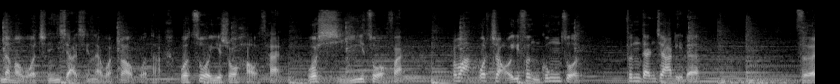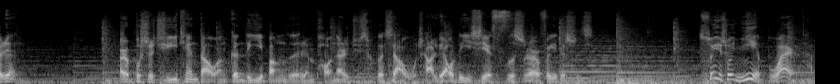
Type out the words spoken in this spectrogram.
那么我沉下心来，我照顾他，我做一手好菜，我洗衣做饭，是吧？我找一份工作，分担家里的责任，而不是去一天到晚跟着一帮子人跑那儿去喝下午茶，聊着一些似是而非的事情。所以说你也不爱他。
